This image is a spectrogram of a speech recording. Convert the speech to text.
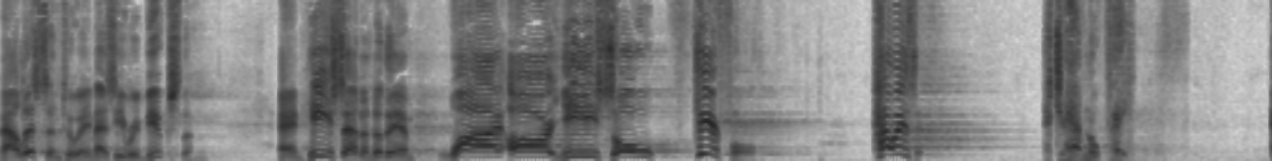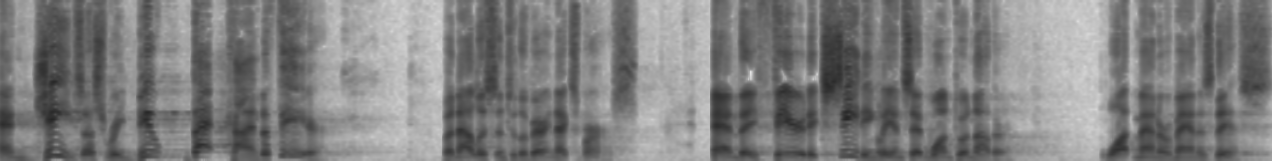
Now listen to him as he rebukes them. And he said unto them, Why are ye so fearful? How is it that you have no faith. And Jesus rebuked that kind of fear. But now listen to the very next verse. And they feared exceedingly and said one to another, What manner of man is this,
